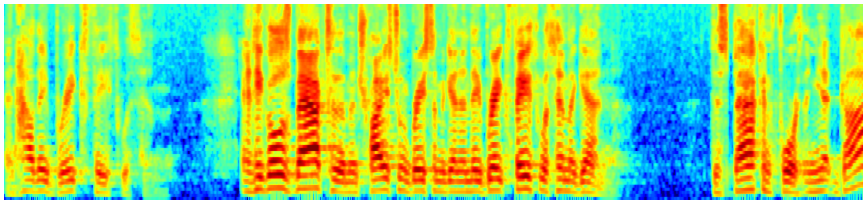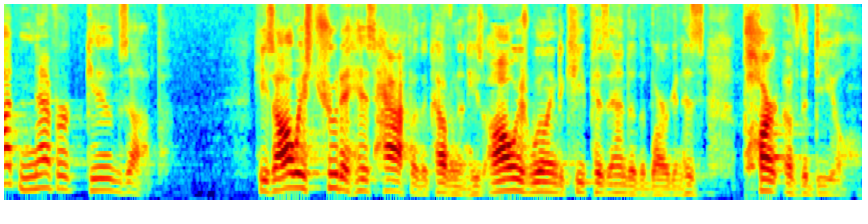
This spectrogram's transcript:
and how they break faith with him. And he goes back to them and tries to embrace them again, and they break faith with him again. This back and forth. And yet, God never gives up. He's always true to his half of the covenant. He's always willing to keep his end of the bargain, his part of the deal.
